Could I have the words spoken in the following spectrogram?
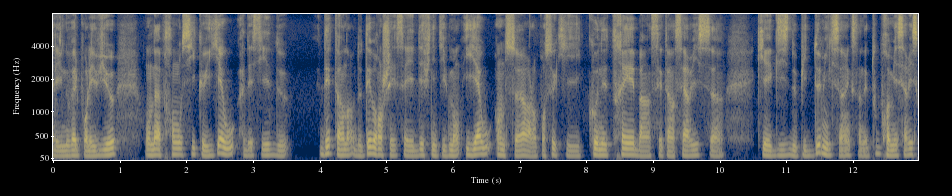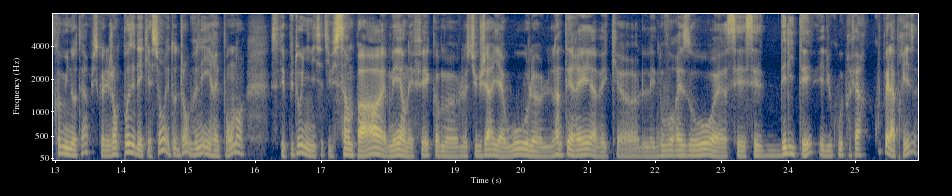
Allez, une nouvelle pour les vieux. On apprend aussi que Yahoo a décidé de d'éteindre, de débrancher, ça y est définitivement, Yahoo Answer. Alors pour ceux qui connaîtraient, ben, c'est un service euh, qui existe depuis 2005, c'est un des tout premiers services communautaires puisque les gens posaient des questions et d'autres gens venaient y répondre. C'était plutôt une initiative sympa, mais en effet, comme euh, le suggère Yahoo, l'intérêt avec euh, les nouveaux réseaux, c'est délité et du coup ils préfèrent couper la prise.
